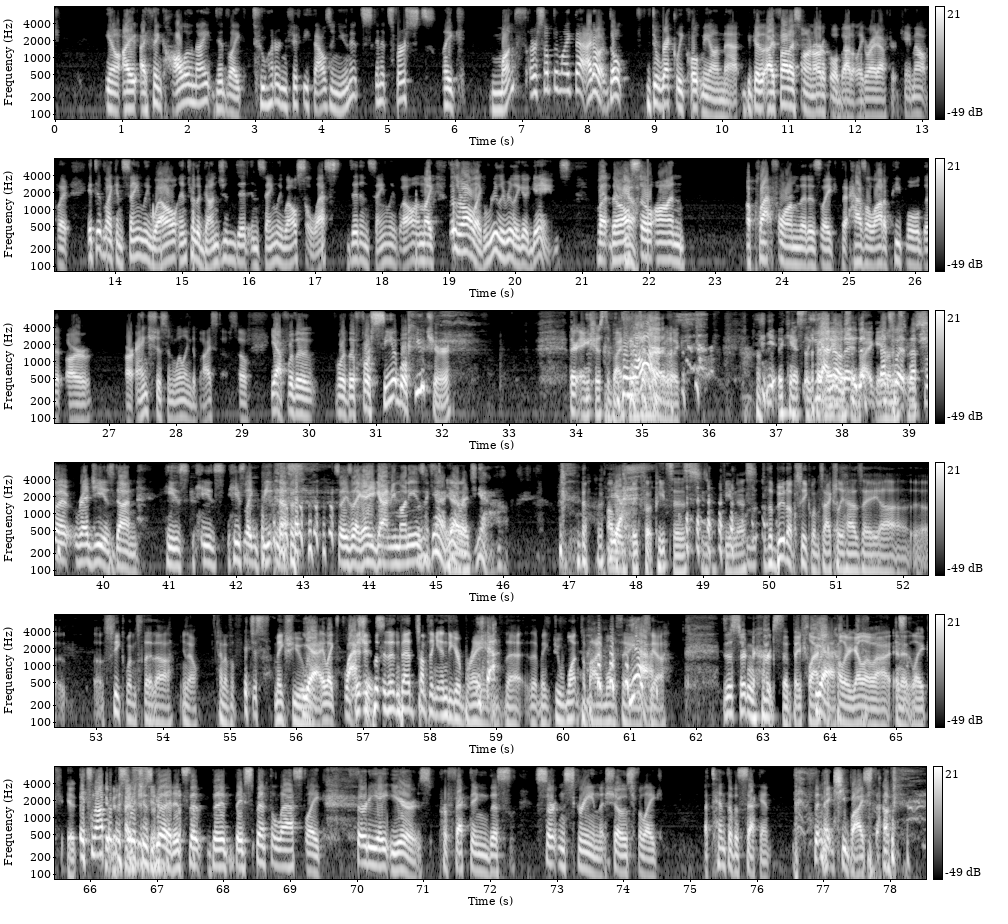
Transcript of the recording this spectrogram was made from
you know, I I think Hollow Knight did like two hundred and fifty thousand units in its first like month or something like that. I don't don't directly quote me on that because I thought I saw an article about it like right after it came out, but it did like insanely well. Enter the Gungeon did insanely well. Celeste did insanely well, and like those are all like really really good games, but they're Yeah. also on a platform that is like that has a lot of people that are are anxious and willing to buy stuff. So yeah, for the for the foreseeable future, They're anxious to buy They things. are. They're like yeah, they can't sleep yeah, no, that, they buy a that- that's what that's what Reggie has done. He's he's he's like beating us. so he's like, "Hey, you got any money?" He's like, "Yeah, yeah, Yeah. Reggie, yeah." All yeah. those Bigfoot pizzas he's feeding us. The boot up sequence actually has a, uh, uh, a sequence that uh, you know kind of It just makes you yeah, it like It, flashes. it, puts, it embeds something into your brain Yeah. that, that makes you want to buy more things. Yeah. yeah. There's certain hertz that they flash Yeah. the color yellow at, and it like it. it's not that the Switch is good. It's that the, they've spent the last like 38 years perfecting this certain screen that shows for like a tenth of a second that makes you buy stuff.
